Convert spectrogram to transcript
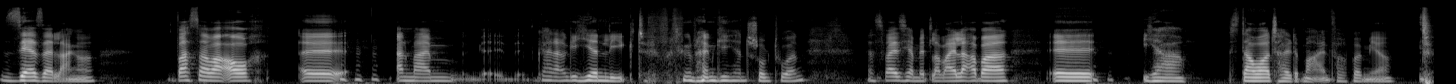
Sehr, sehr lange was aber auch äh, an meinem äh, keine Ahnung, Gehirn liegt, an meinen Gehirnstrukturen. Das weiß ich ja mittlerweile, aber äh, ja, es dauert halt immer einfach bei mir. ich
